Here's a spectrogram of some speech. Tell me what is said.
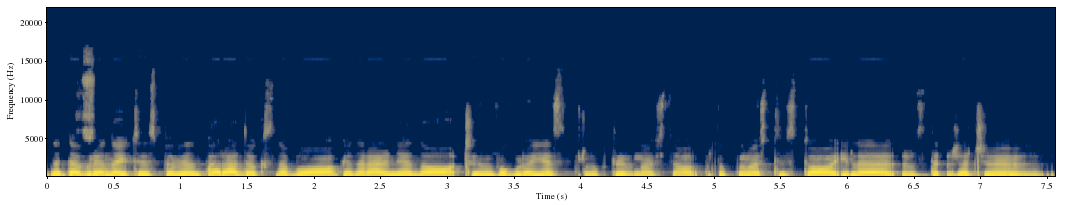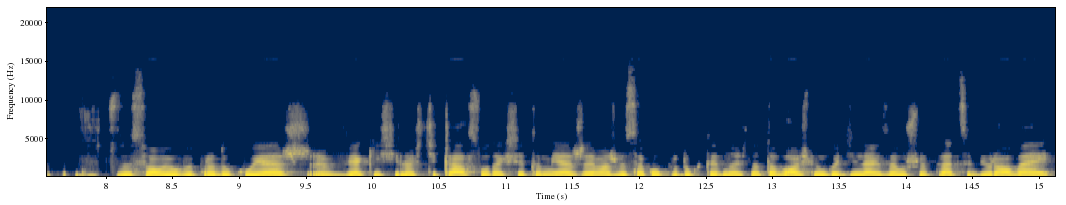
No dobra, no i to jest pewien paradoks, no bo generalnie no, czym w ogóle jest produktywność? No, produktywność to jest to, ile rzeczy w cudzysłowie wyprodukujesz w jakiejś ilości czasu, tak się to mierzy. Masz wysoką produktywność, no to w 8 godzinach załóżmy pracy biurowej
